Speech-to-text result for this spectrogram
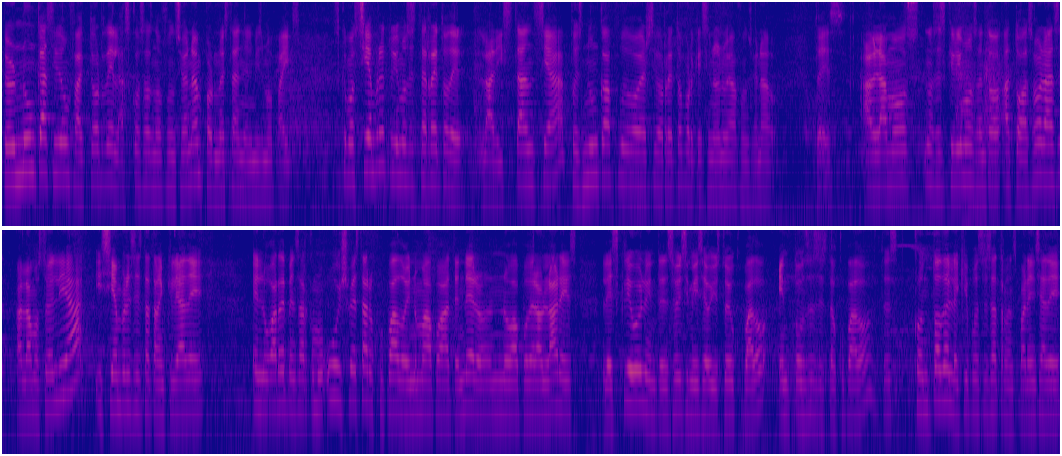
pero nunca ha sido un factor de las cosas no funcionan por no estar en el mismo país. Es como siempre tuvimos este reto de la distancia, pues nunca pudo haber sido reto porque si no, no hubiera funcionado. Entonces, hablamos, nos escribimos a todas horas, hablamos todo el día y siempre es esta tranquilidad de, en lugar de pensar como, uy, voy a estar ocupado y no me va a poder atender o no va a poder hablar, es, le escribo y lo intenso y si me dice, oye, estoy ocupado, entonces está ocupado. Entonces, con todo el equipo es esa transparencia de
